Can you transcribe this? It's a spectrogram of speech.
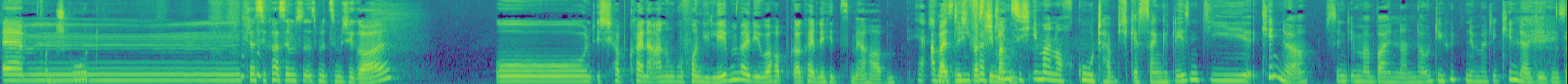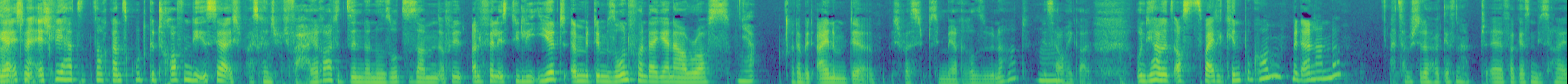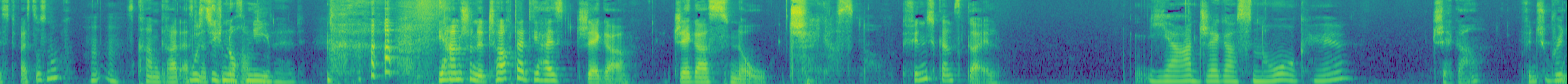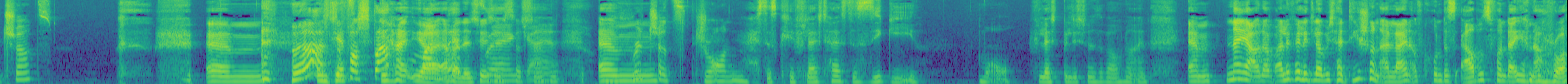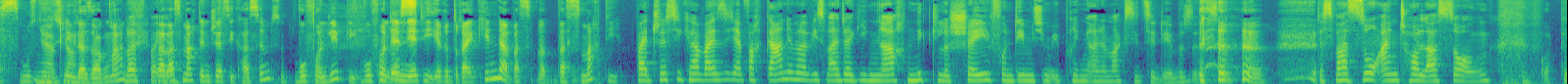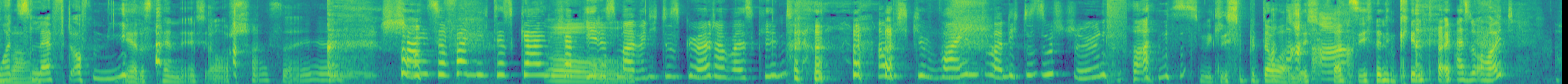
Ähm, Fand ich gut. Jessica Simpson ist mir ziemlich egal. Und ich habe keine Ahnung, wovon die leben, weil die überhaupt gar keine Hits mehr haben. Ja, ich aber weiß die nicht, was die verstehen machen. sich immer noch gut, habe ich gestern gelesen. Die Kinder sind immer beieinander und die hüten immer die Kinder gegenseitig. Ja, ich meine, Ashley hat es jetzt noch ganz gut getroffen. Die ist ja, ich weiß gar nicht, ob die verheiratet sind da nur so zusammen. Auf alle Fälle ist die liiert äh, mit dem Sohn von Diana Ross. ja. Oder mit einem, der, ich weiß nicht, ob sie mehrere Söhne hat. Ist Mhm. ja auch egal. Und die haben jetzt auch das zweite Kind bekommen miteinander. Jetzt habe ich wieder vergessen, hab, äh, vergessen wie es heißt. Weißt du es noch? Es kam gerade erst Wusste ich noch auf nie. Die, Welt. Die haben schon eine Tochter, die heißt Jagger. Jagger Snow. Jagger Snow. Finde ich ganz geil. Ja, Jagger Snow, okay. Jagger. Finde ich gut. Richards. Ähm, Hast du jetzt- verstanden, Ja, ja aber natürlich Geil. verstanden. Ähm, Richards John. heißt es, okay, vielleicht heißt es Siggi. Wow. Vielleicht bilde ich mir das aber auch nur ein. Ähm, naja, und auf alle Fälle, glaube ich, hat die schon allein aufgrund des Erbes von Diana Ross, muss Ja, sich klar. wieder Sorgen machen. Aber ihr. was macht denn Jessica Simpson? Wovon lebt die? Wovon Das- ernährt die ihre drei Kinder? Was, was macht die? Bei Jessica weiß ich einfach gar nicht mehr, wie es weiterging nach Nick Lachey, von dem ich im Übrigen eine Maxi-CD besitze. das war so ein toller Song. Oh Gott, What's left of me? Ja, das kenne ich. Oh, scheiße. ey. Scheiße, fand ich das geil. Ich Oh. habe jedes Mal, wenn ich das gehört habe als Kind, habe ich geweint, weil ich das so schön fand. Das ist wirklich bedauerlich, Franzi, deine Kindheit. Also heute,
